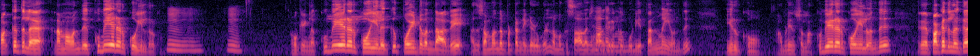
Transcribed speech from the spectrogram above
பக்கத்தில் நம்ம வந்து குபேரர் கோயில் இருக்கும். ஓகேங்களா? குபேரர் கோயிலுக்கு போயிட்டு வந்தாவே அது சம்பந்தப்பட்ட நிகழ்வுகள் நமக்கு சாதகமாக. இருக்கக்கூடிய தன்மை வந்து இருக்கும் அப்படின்னு சொல்லலாம். குபேரர் கோயில் வந்து பக்கத்தில் இருக்க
